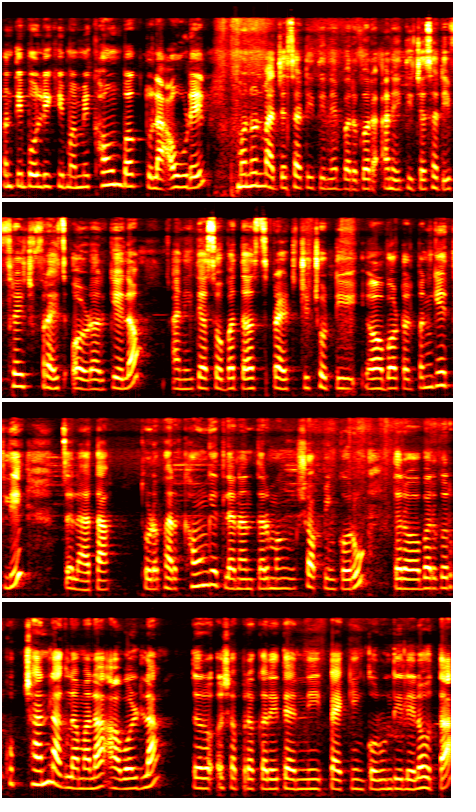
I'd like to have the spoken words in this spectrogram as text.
पण ती बोलली की मम्मी खाऊन बघ तुला आवडेल. म्हणून माझ्यासाठी तिने बर्गर आणि तिच्यासाठी फ्रेंच फ्राईज ऑर्डर केलं आणि त्यासोबतच स्प्राईटची छोटी बॉटल पण घेतली. चला आता थोडंफार खाऊन घेतल्यानंतर मग शॉपिंग करू. तर बर्गर खूप छान लागला मला आवडला. तर अशा प्रकारे त्यांनी पॅकिंग करून दिलेला होता.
